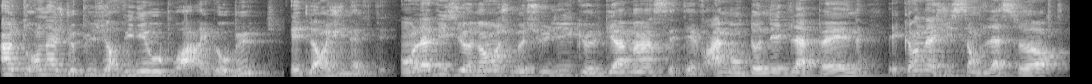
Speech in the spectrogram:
un tournage de plusieurs vidéos pour arriver au but, et de l'originalité. En la visionnant, je me suis dit que le gamin s'était vraiment donné de la peine, et qu'en agissant de la sorte,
